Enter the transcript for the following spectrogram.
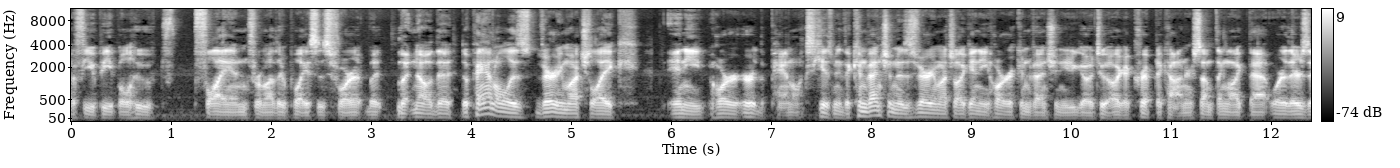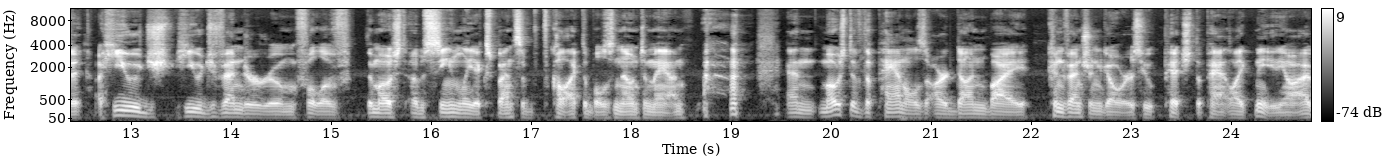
a few people who f- fly in from other places for it, but but no, the the panel is very much like any horror or the panel, excuse me, the convention is very much like any horror convention you go to, like a Crypticon or something like that, where there's a, a huge, huge vendor room full of the most obscenely expensive collectibles known to man. and most of the panels are done by convention goers who pitch the panel, like me. You know, I,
